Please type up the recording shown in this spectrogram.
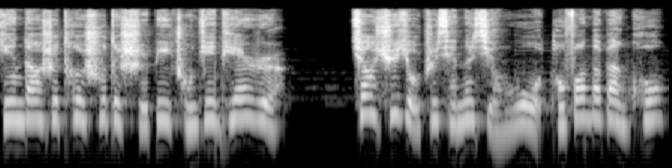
应当是特殊的石壁重见天日，将许久之前的景物投放到半空，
